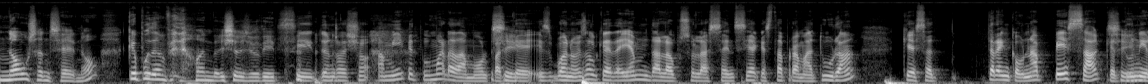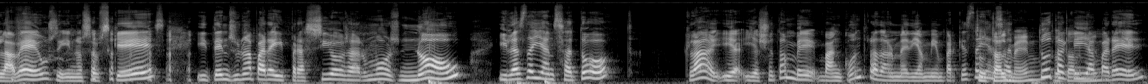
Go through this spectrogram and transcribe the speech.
nou sencer, no? Què podem fer davant d'això, Judit? Sí, doncs això, a mi aquest punt m'agrada molt, Sí. perquè és, bueno, és el que dèiem de l'obsolescència aquesta prematura, que se't trenca una peça que Sí. tu ni la veus i no saps què és, i tens un aparell preciós, hermós, nou, i l'has de llançar tot, clar, i, i això també va en contra del medi ambient, perquè has de Totalment, llançar tot aquell totalment. aparell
